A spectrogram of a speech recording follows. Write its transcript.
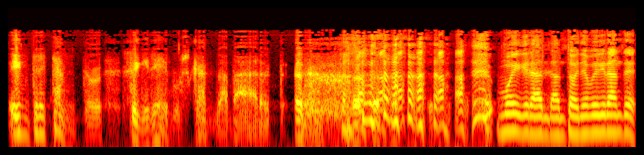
Entre tanto, seguiré buscando a Bart. muy grande, Antonio, muy grande.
